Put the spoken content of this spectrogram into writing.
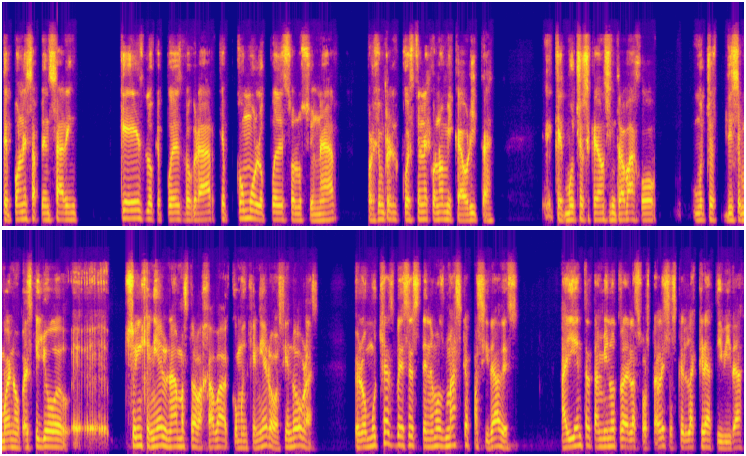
te pones a pensar en qué es lo que puedes lograr, cómo lo puedes solucionar. Por ejemplo, en cuestión económica ahorita, que muchos se quedaron sin trabajo, muchos dicen, bueno, es que yo eh, soy ingeniero y nada más trabajaba como ingeniero haciendo obras, pero muchas veces tenemos más capacidades. Ahí entra también otra de las fortalezas, que es la creatividad.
